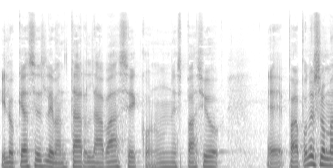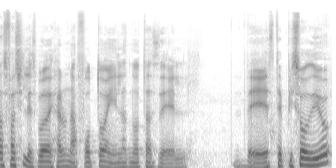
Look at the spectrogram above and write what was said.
y lo que hace es levantar la base con un espacio. Eh, para ponérselo más fácil les voy a dejar una foto ahí en las notas del, de este episodio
